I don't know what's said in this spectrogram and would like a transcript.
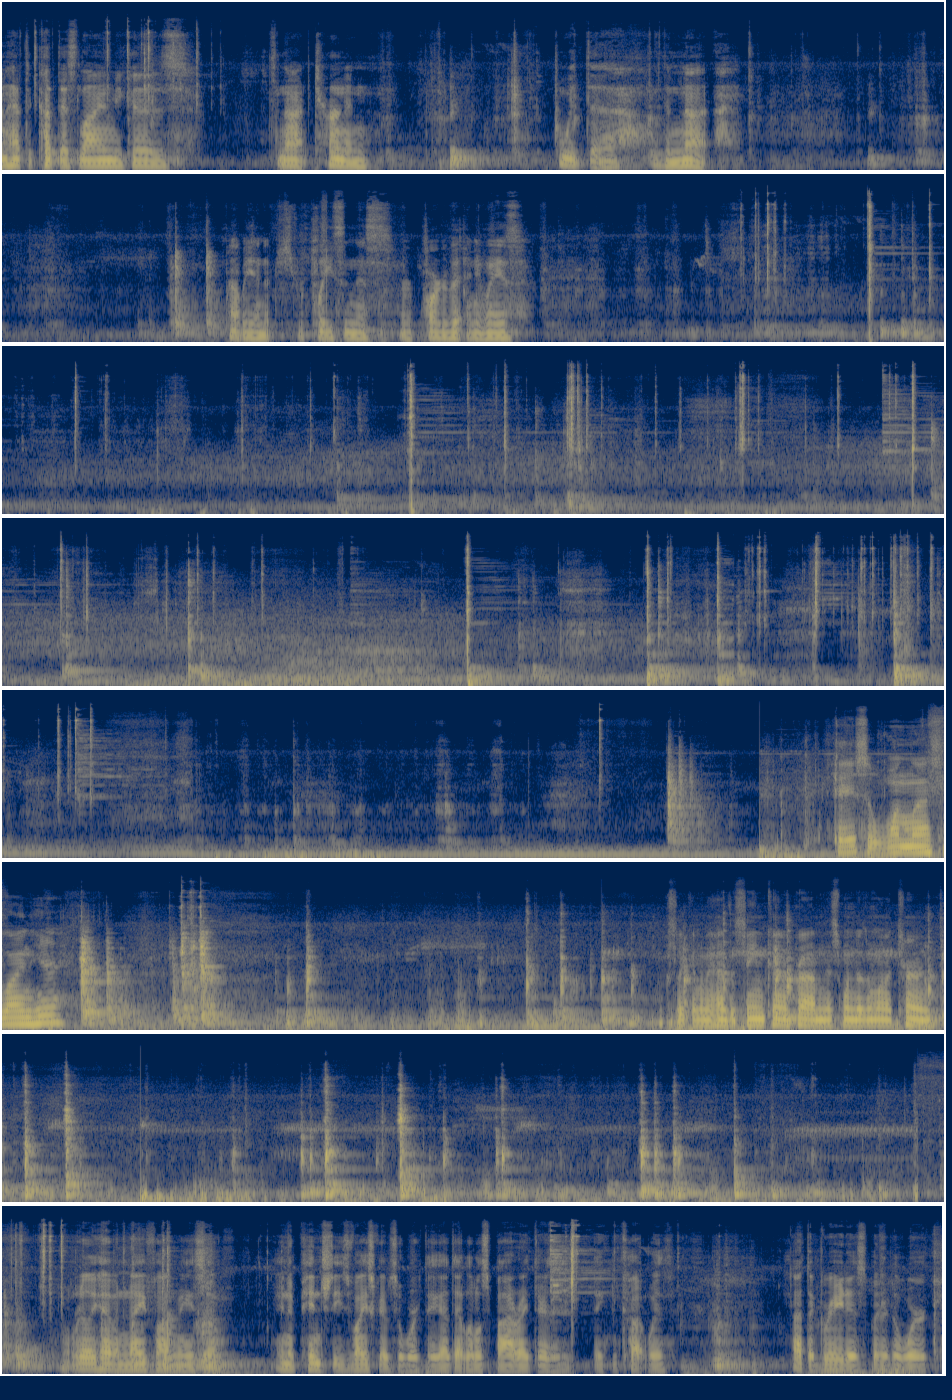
Gonna have to cut this line because it's not turning with the with the nut. Probably end up just replacing this or part of it anyways. So one last line here. Looks like I'm gonna have the same kind of problem. This one doesn't want to turn. don't really have a knife on me, so in a pinch, these vice grips will work. They got that little spot right there that they can cut with. Not the greatest, but it'll work.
